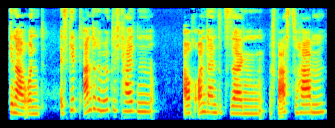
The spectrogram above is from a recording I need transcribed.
genau, und es gibt andere Möglichkeiten, auch online sozusagen Spaß zu haben.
